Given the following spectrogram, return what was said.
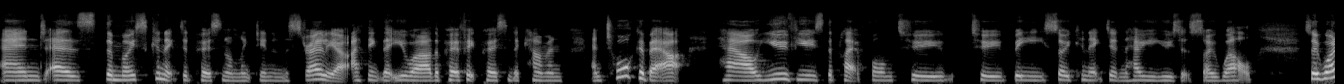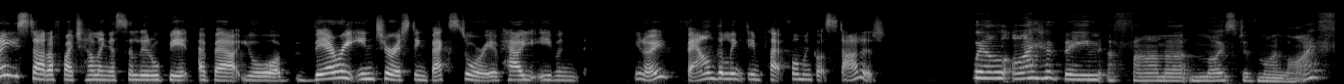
And as the most connected person on LinkedIn in Australia, I think that you are the perfect person to come and, and talk about how you've used the platform to to be so connected and how you use it so well. So why don't you start off by telling us a little bit about your very interesting backstory of how you even, you know, found the LinkedIn platform and got started? Well, I have been a farmer most of my life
